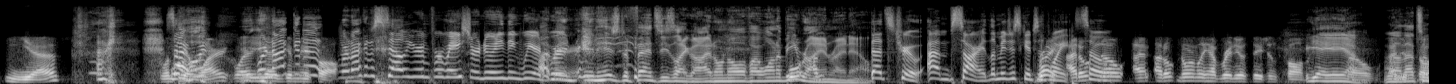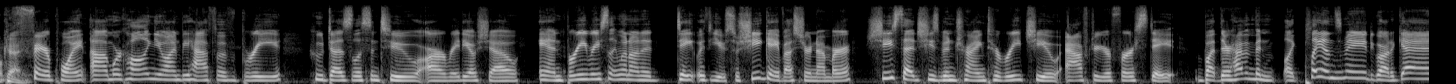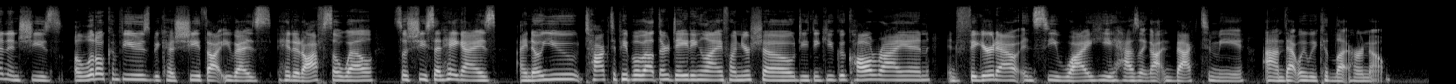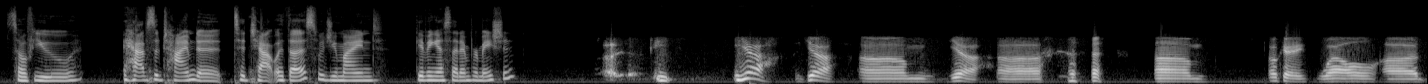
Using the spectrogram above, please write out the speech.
Yes. Okay. Well, Sorry, no, we're- why, why are you we're guys not me a gonna call? we're not gonna sell your information or do anything weird. I We're, mean, in his defense, he's like, I don't know if I want to be Well, Ryan I'm- right now. that's true. Um, sorry. Let me just get to the point. I don't so, know. I, I don't normally have radio stations call me. Yeah, yeah, yeah. so well, that's don't- okay. Fair point. Um, we're calling you on behalf of Bri. Who does listen to our radio show. And Bri recently went on a date with you. So she gave us your number. She said she's been trying to reach you after your first date, but there haven't been like plans made to go out again. And she's a little confused because she thought you guys hit it off so well. So she said, Hey guys, I know you talk to people about their dating life on your show. Do you think you could call Ryan and figure it out and see why he hasn't gotten back to me? Um, that way we could let her know. So if you have some time to to chat with us, would you mind giving us that information? Yeah, yeah, um, yeah. Uh, um, okay, well, uh,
